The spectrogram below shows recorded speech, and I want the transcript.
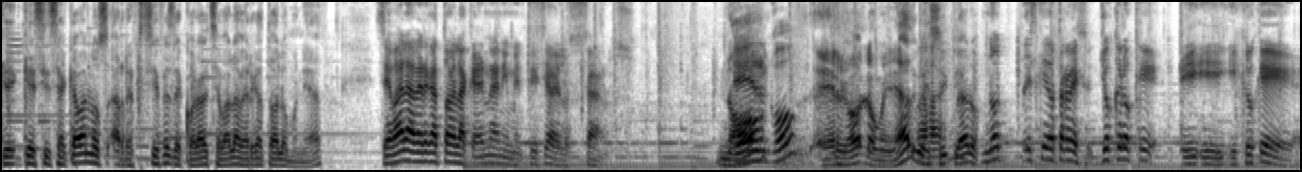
que, que si se acaban los arrecifes de coral, ¿se va a la verga toda la humanidad? Se va a la verga toda la cadena alimenticia de los océanos. No. ¿Ergo? Ergo, la humanidad, güey, Ajá. sí, claro. No, es que otra vez, yo creo que, y, y- y creo que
